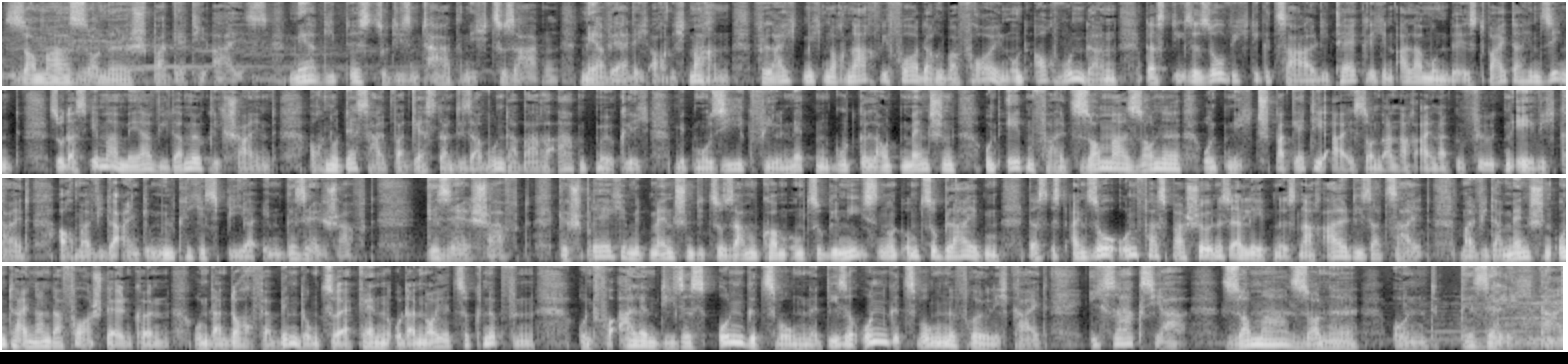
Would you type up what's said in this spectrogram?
Sommer, Sonne, Spaghetti, Eis. Mehr gibt es zu diesem Tag nicht zu sagen. Mehr werde ich auch nicht machen. Vielleicht mich noch nach wie vor darüber freuen und auch wundern, dass diese so wichtige Zahl, die täglich in aller Munde ist, weiterhin sinkt, so dass immer mehr wieder möglich scheint. Auch nur deshalb war gestern dieser wunderbare Abend möglich, mit Musik, vielen netten, gut gelaunten Menschen und ebenfalls Sommer, Sonne und nicht Spaghetti-Eis, sondern nach einer gefühlten Ewigkeit auch mal wieder ein gemütliches Bier in Gesellschaft. Gesellschaft, Gespräche mit Menschen, die zusammenkommen, um zu genießen und um zu bleiben, das ist ein so unfassbar schönes Erlebnis nach all dieser Zeit, mal wieder Menschen untereinander vorstellen können, um dann doch Verbindung zu erkennen oder neue zu knüpfen, und vor allem dieses ungezwungene, diese ungezwungene Fröhlichkeit, ich sag's ja, Sommer, Sonne und Geselligkeit.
